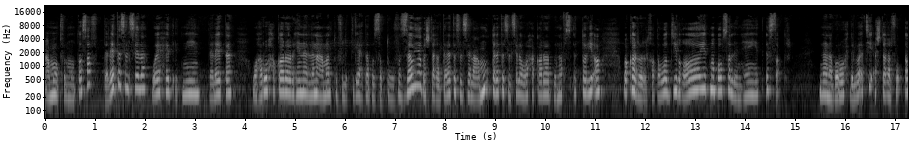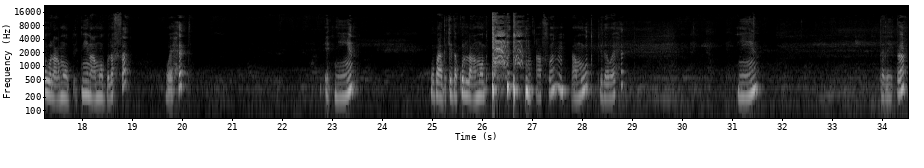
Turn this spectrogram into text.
عمود في المنتصف تلاتة سلسلة واحد اتنين تلاتة وهروح أكرر هنا اللي أنا عملته في الاتجاه ده بالظبط. وفي الزاوية بشتغل تلاتة سلسلة عمود تلاتة سلسلة وأروح أكرر بنفس الطريقة. بكرر الخطوات دي لغاية ما بوصل لنهاية السطر. إن أنا بروح دلوقتي أشتغل فوق أول عمود اتنين عمود بلفة واحد اتنين. وبعد كده كل عمود عفوا عمود كده واحد. اتنين. تلاتة.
